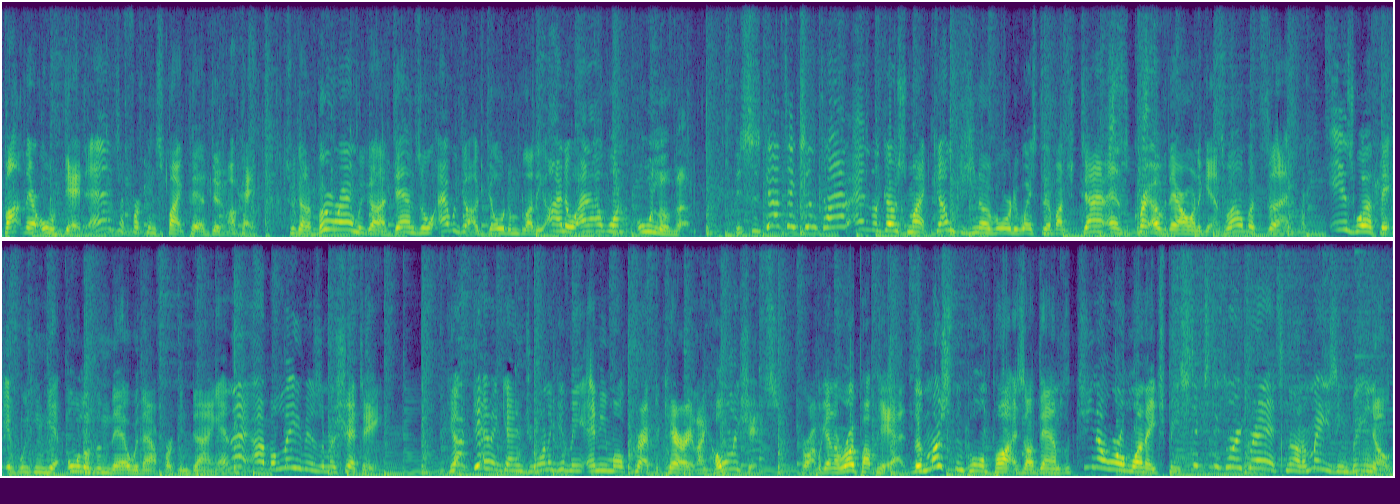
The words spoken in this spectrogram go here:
but they're all dead. And it's a freaking spike pit of doom. Okay, so we got a boomerang, we got a damsel, and we got a golden bloody idol, and I want all of them. This is gonna take some time, and the ghost might come, because you know I've already wasted a bunch of time, and there's a crate over there I want to get as well, but uh, it is worth it if we can get all of them there without freaking dying. And that, I believe, is a machete. God damn it, game, do you want to give me any more crap to carry? Like, holy shit. Right, we're gonna rope up here. The most important part is our because you know we're on 1 HP. 63 grand, it's not amazing, but you know,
